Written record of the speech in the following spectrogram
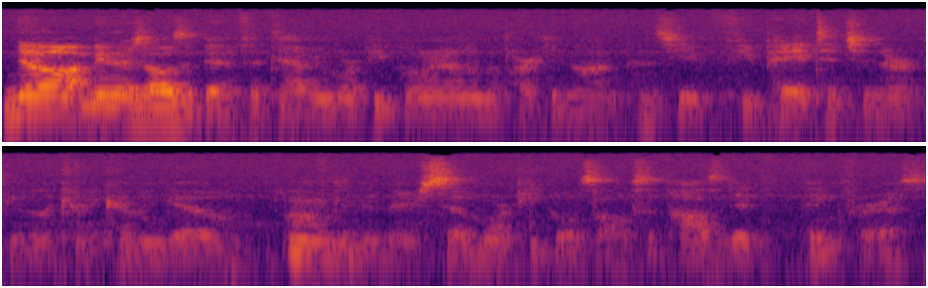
No, I mean there's always a benefit to having more people around in the parking lot. As you, if you pay attention, there are people that kind of come and go often in there. So more people is always a positive thing for us.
